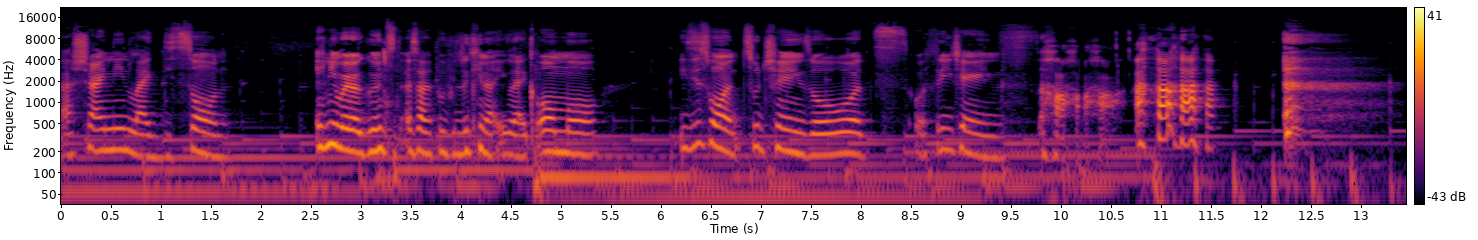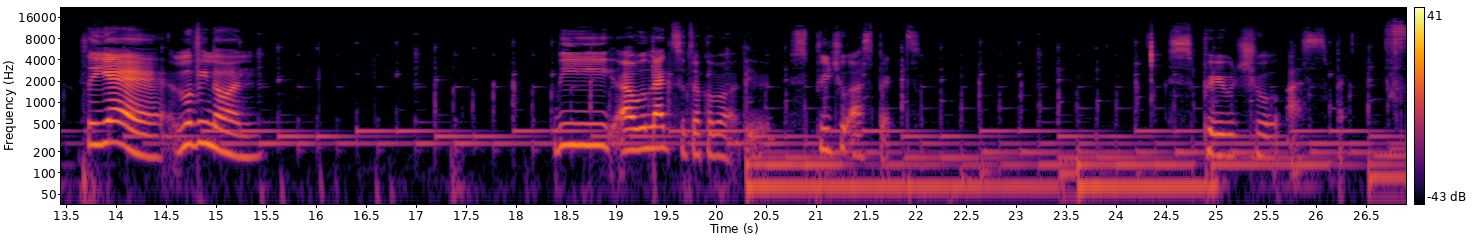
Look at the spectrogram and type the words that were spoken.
are shining like the sun. Anywhere you're going to, as people looking at you like, oh, more. Is this one two chains or what? Or three chains? so yeah, moving on. We I would like to talk about the spiritual aspect. Spiritual aspects.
